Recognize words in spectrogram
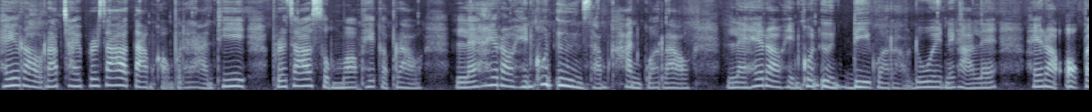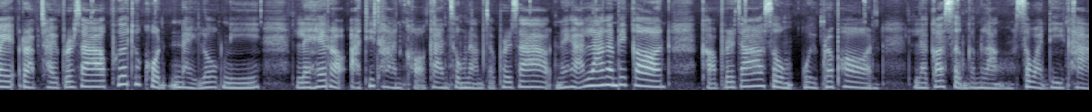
ให้เรารับใช้พระเจ้าตามของประทานที่พระเจ้าทรงมอบให้กับเรา และให้เราเห็นคนอื่นสำคัญกว่าเรา และให้เราเห็นคนอื่นดีกว่าเราด้วยนะคะ และให้เราออกไปรับใช้พระเจ้าเพื่อทุกคนในโลกนี้ และให้เราอธิษฐานขอการทรงนำจากพระเจ้านะคะ ลากันไปก่อน ขอพระเจ้าทรงอวยพระพรและก็เสริมกำลังสวัสดีค่ะ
